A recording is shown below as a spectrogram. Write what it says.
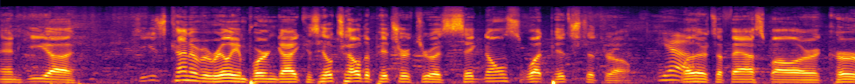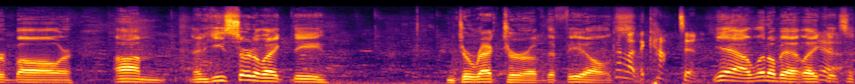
and he uh, he's kind of a really important guy because he'll tell the pitcher through his signals what pitch to throw. Yeah. Whether it's a fastball or a curveball or, um, and he's sort of like the director of the field. kind of like the captain. Yeah, a little bit. Like Yeah. it's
